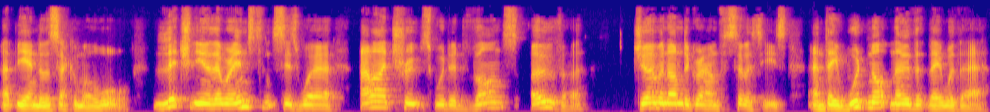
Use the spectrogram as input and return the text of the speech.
at the end of the Second World War. Literally, you know, there were instances where Allied troops would advance over German underground facilities and they would not know that they were there.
